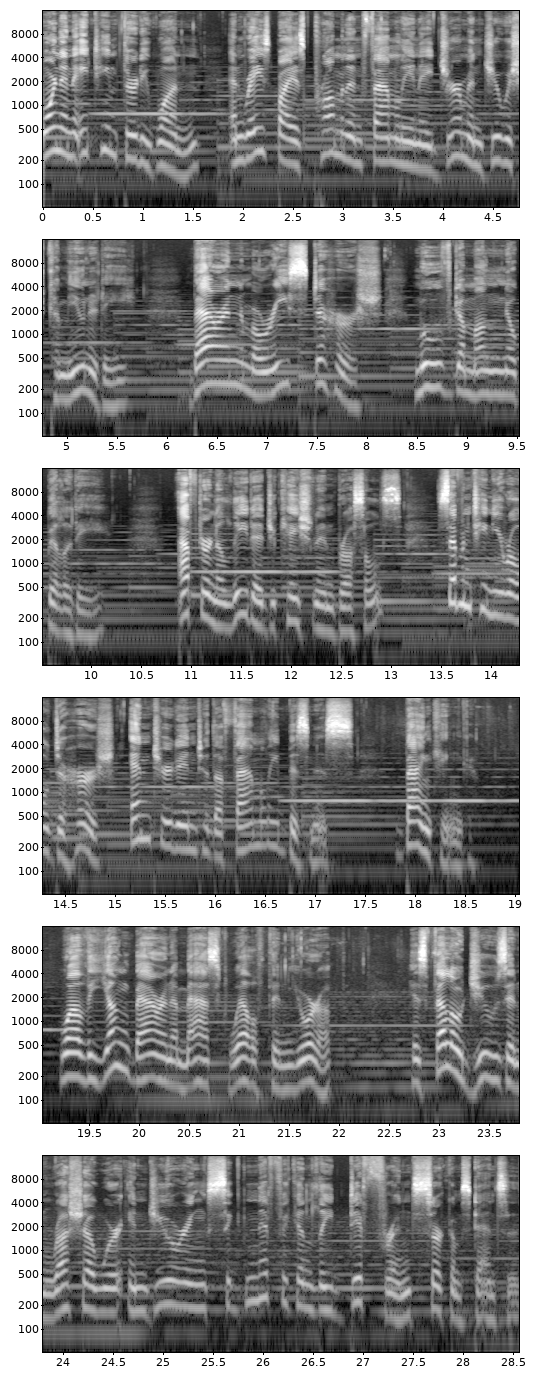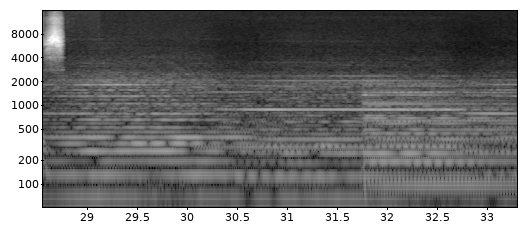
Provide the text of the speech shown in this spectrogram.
Born in 1831 and raised by his prominent family in a German Jewish community, Baron Maurice de Hirsch moved among nobility. After an elite education in Brussels, 17 year old de Hirsch entered into the family business, banking. While the young baron amassed wealth in Europe, his fellow Jews in Russia were enduring significantly different circumstances.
